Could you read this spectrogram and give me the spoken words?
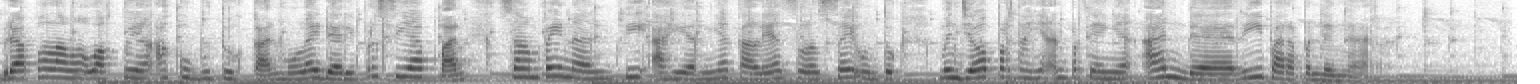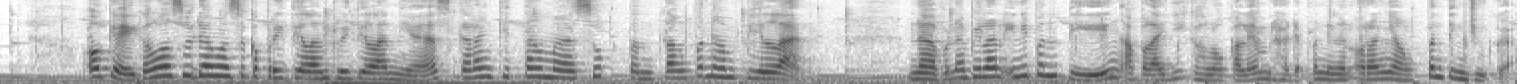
berapa lama waktu yang aku butuhkan mulai dari persiapan sampai nanti akhirnya kalian selesai untuk menjawab pertanyaan-pertanyaan dari para pendengar. Oke, kalau sudah masuk ke peritilan-peritilannya, sekarang kita masuk tentang penampilan. Nah, penampilan ini penting, apalagi kalau kalian berhadapan dengan orang yang penting juga.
